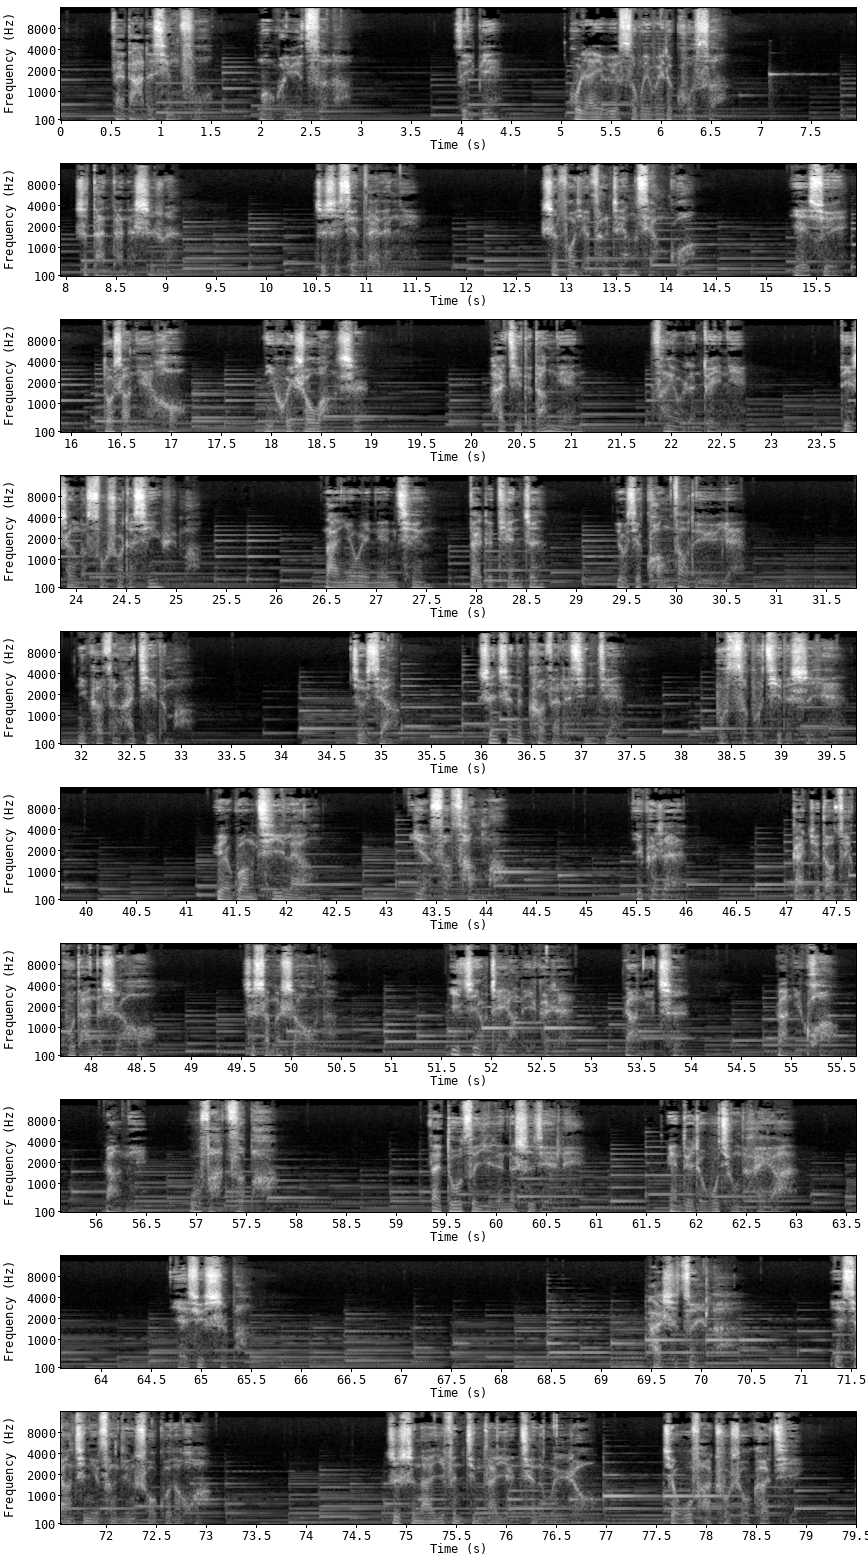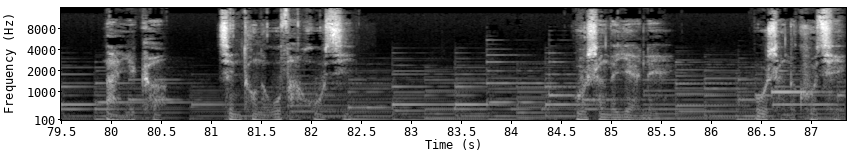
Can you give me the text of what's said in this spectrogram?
再大的幸福，莫过于此了。嘴边忽然有一丝微微的苦涩，是淡淡的湿润。只是现在的你，是否也曾这样想过？也许，多少年后。你回首往事，还记得当年曾有人对你低声的诉说着心语吗？那因为年轻带着天真，有些狂躁的语言，你可曾还记得吗？就像深深的刻在了心间，不死不弃的誓言。月光凄凉，夜色苍茫，一个人。感觉到最孤单的时候，是什么时候呢？一直有这样的一个人，让你吃，让你狂，让你无法自拔。在独自一人的世界里，面对着无穷的黑暗，也许是吧，还是醉了，也想起你曾经说过的话，只是那一份近在眼前的温柔。却无法触手可及，那一刻，心痛的无法呼吸。无声的夜里，无声的哭泣，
